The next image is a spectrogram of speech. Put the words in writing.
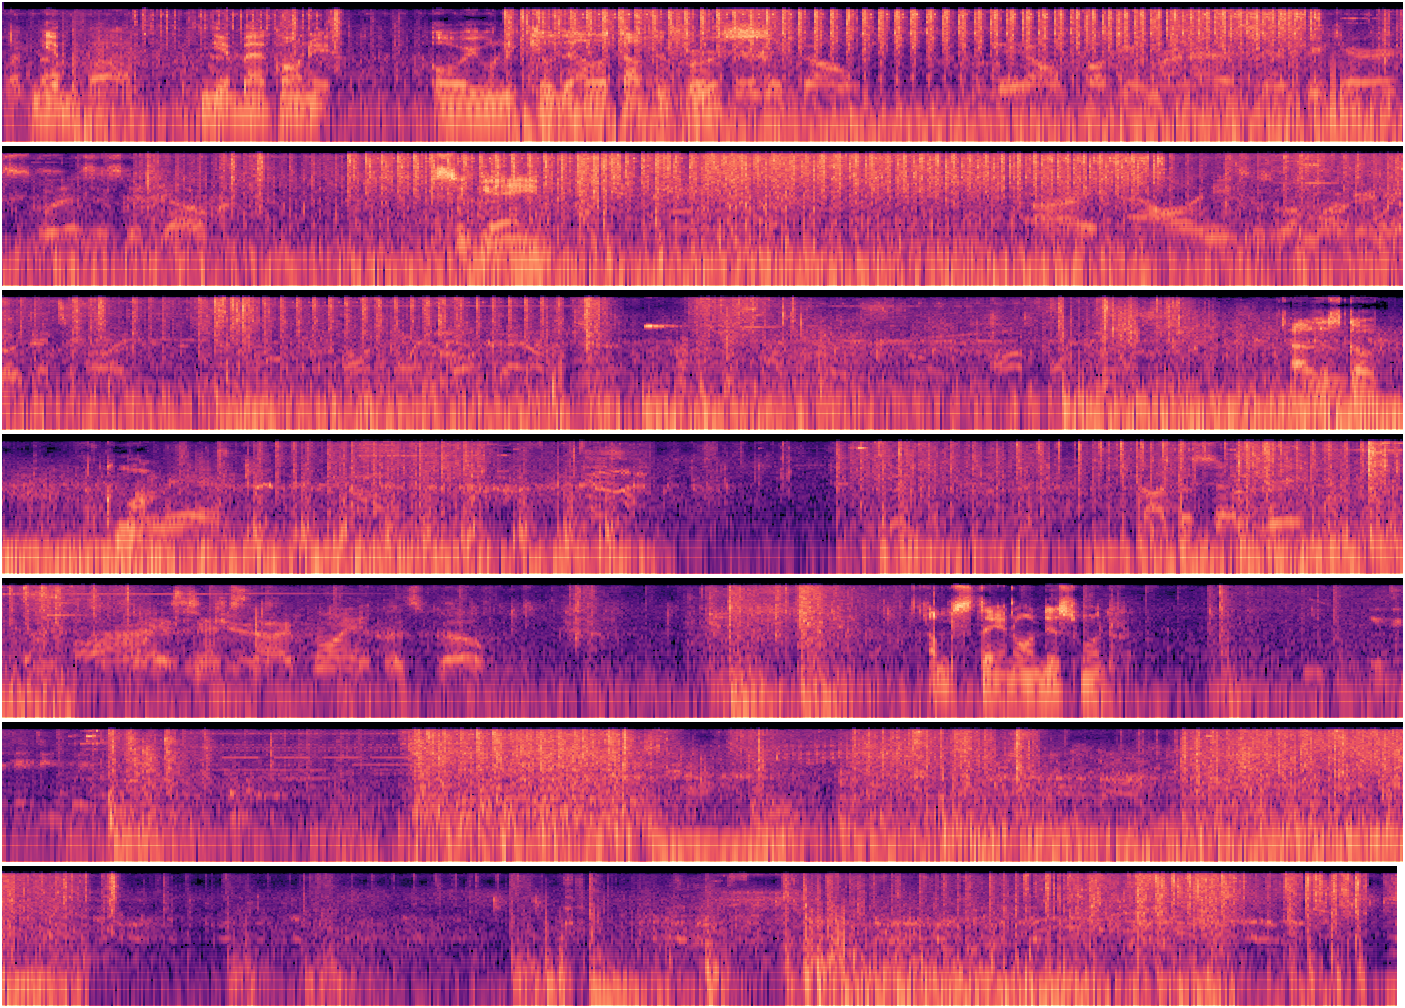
What the fuck? Get back on it. Or you wanna kill the helicopter They first? don't. They don't fucking run out of sentry turrets? What is this, a joke? It's a game. Alright, all it needs is one more grenade. Hard point locked down. Alright, let's go. Come I'm on. here. Got the sentry. Alright, next secured. hard point. Let's go. I'm staying on this one.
